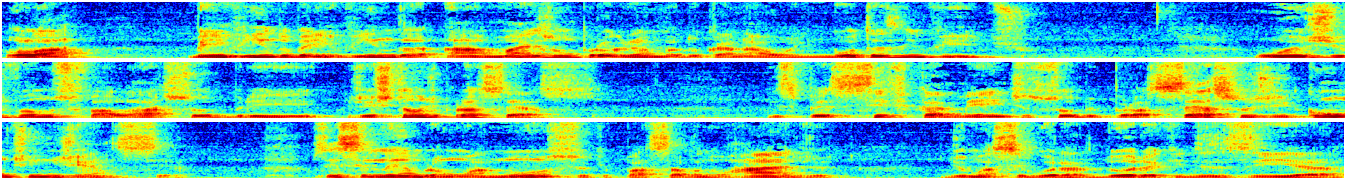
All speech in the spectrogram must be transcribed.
Olá, bem-vindo, bem-vinda a mais um programa do canal Em Gotas em Vídeo. Hoje vamos falar sobre gestão de processos, especificamente sobre processos de contingência. Vocês se lembram um anúncio que passava no rádio de uma seguradora que dizia:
